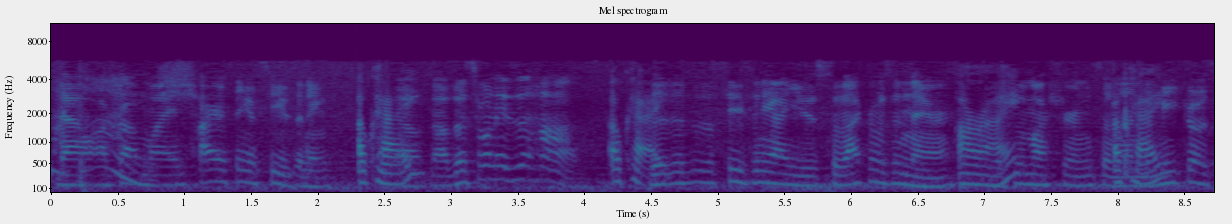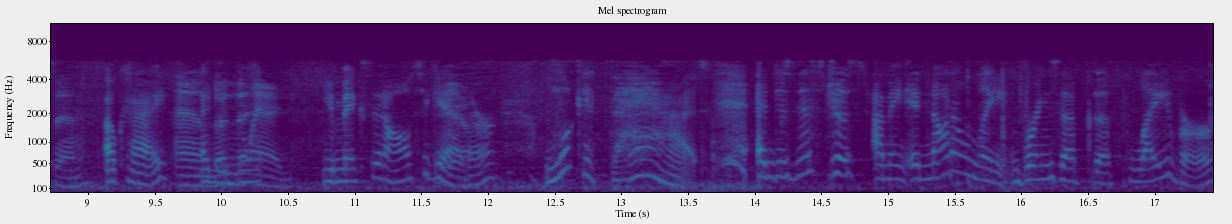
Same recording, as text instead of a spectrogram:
my Now I've got my entire thing of seasoning. okay. Now, now this one isn't hot. Okay. This, this is the seasoning I use, so that goes in there. All right. with the mushrooms, and then the meat goes in. Okay. And you then the egg. You mix it all together. Look at that. And does this just, I mean, it not only brings up the flavor,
